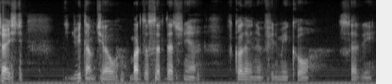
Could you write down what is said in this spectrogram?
Cześć, witam Cię bardzo serdecznie w kolejnym filmiku z serii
